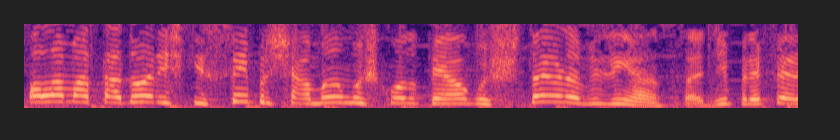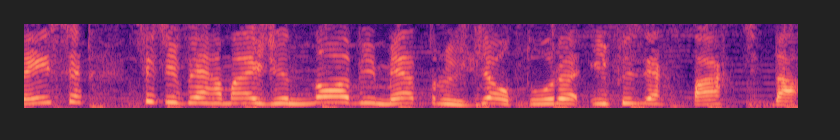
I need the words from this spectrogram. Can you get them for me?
Olá, matadores que sempre chamamos quando tem algo estranho na vizinhança. De preferência, se tiver mais de 9 metros de altura e fizer parte da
